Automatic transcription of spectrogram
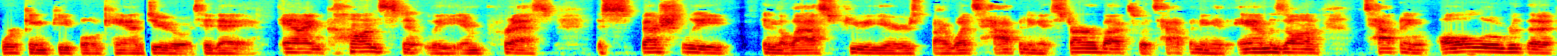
working people can do today. And I'm constantly impressed, especially in the last few years by what's happening at Starbucks, what's happening at Amazon, what's happening all over the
